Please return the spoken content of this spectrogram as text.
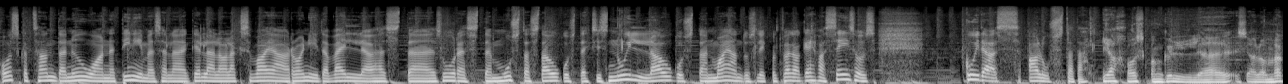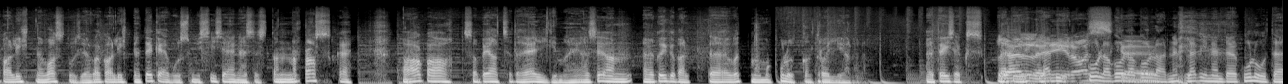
oskad sa anda nõuannet inimesele, kellel oleks vaja ronida välja ühest eh, suurest mustast august ehk siis nullaugust, on majanduslikult väga kehvas seisus. Kuidas alustada? jah, oskan küll, seal on väga lihtne vastus ja väga lihtne tegevus, mis iseenesest on raske. aga sa pead seda jälgima ja see on äh, kõigepealt äh, võtma oma kulud kontrolli alla. teiseks läbi, läbi kuula, kuula, kuula, läbi nende kulude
